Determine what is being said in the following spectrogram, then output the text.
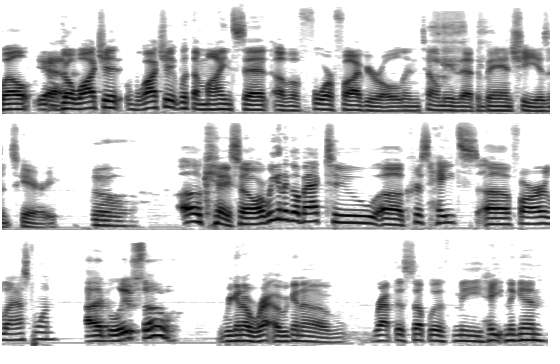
Well, Yeah. go watch it. Watch it with the mindset of a four or five year old, and tell me that the Banshee isn't scary. Okay, so are we gonna go back to uh, Chris hates uh, for our last one? I believe so. We're gonna ra- are we gonna wrap this up with me hating again?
